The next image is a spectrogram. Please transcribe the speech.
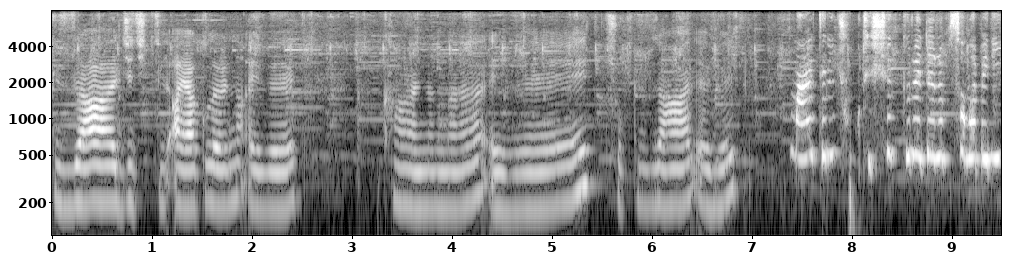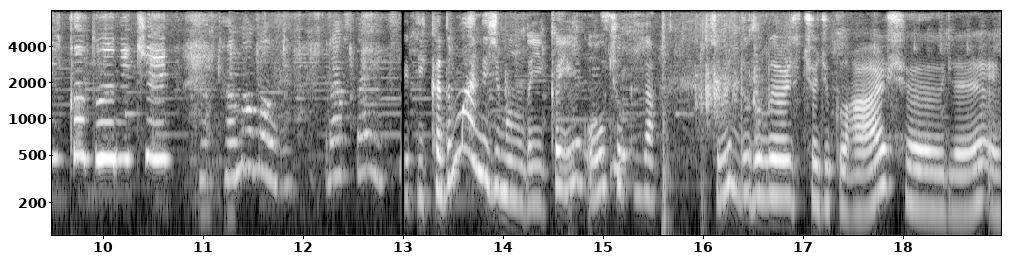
güzelce çitil ayaklarını. Evet. Karnını. Evet. Çok güzel. Evet. Mert Ali çok teşekkür ederim sana beni yıkadığın için. Tamam abi. Biraz daha yüksek. Evet, yıkadın mı anneciğim onu da yıkayın. O çok güzel. Şimdi duruluyoruz çocuklar. Şöyle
